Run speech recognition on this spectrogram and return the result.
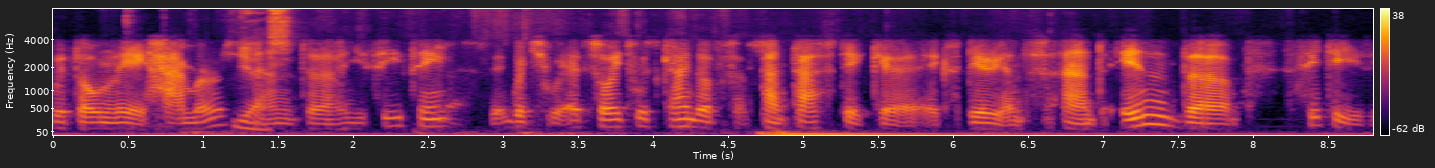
with only hammers yes. and uh, you see things which so it was kind of a fantastic uh, experience and in the cities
